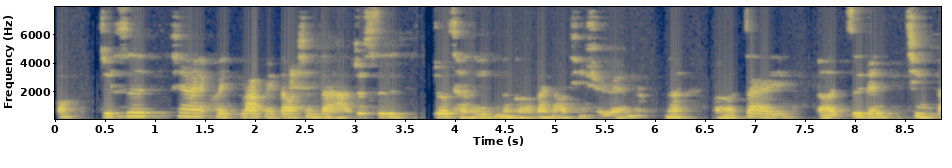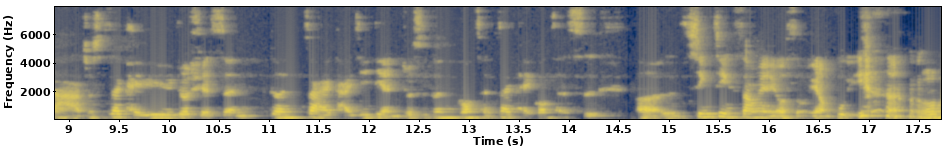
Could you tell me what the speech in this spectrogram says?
哦，就是现在会拉回到现在啊，就是就成立那个半导体学院嘛。那呃，在呃这边庆大就是在培育就学生，跟在台积电就是跟工程在培工程师，呃，心境上面有什么样不一样？哦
